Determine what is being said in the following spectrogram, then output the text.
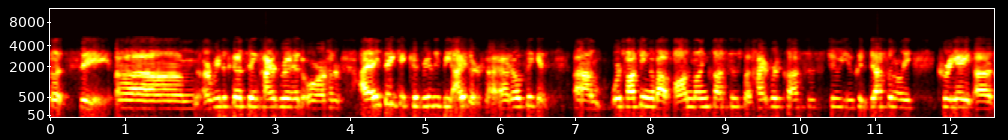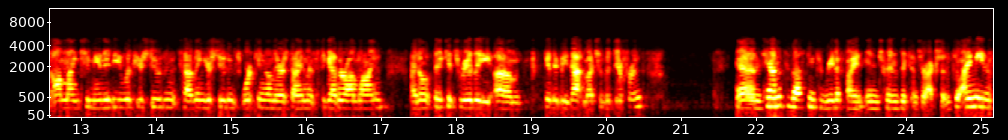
Let's see. Um, are we discussing hybrid or 100? I think it could really be either. I, I don't think it. Um, we're talking about online classes, but hybrid classes too. You could definitely create an online community with your students, having your students working on their assignments together online. I don't think it's really um, going to be that much of a difference. And Candace is asking to redefine intrinsic interaction. So I mean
